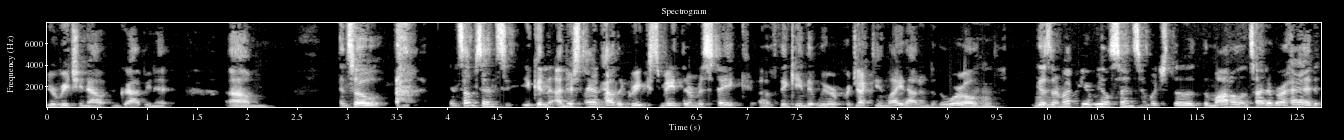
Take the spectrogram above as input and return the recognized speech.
you're reaching out and grabbing it. Um, and so, in some sense, you can understand how the Greeks made their mistake of thinking that we were projecting light out into the world, mm-hmm. because mm-hmm. there might be a real sense in which the the model inside of our head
